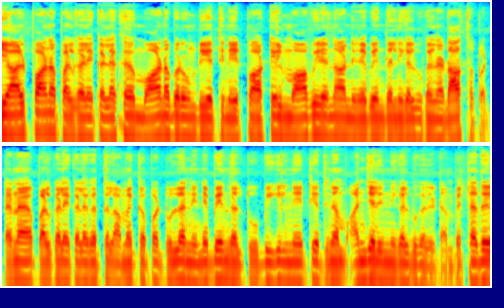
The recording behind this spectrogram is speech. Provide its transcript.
யாழ்ப்பாண பல்கலைக்கழக மாணவர் ஒன்றியத்தின் ஏற்பாட்டில் மாவீரனார் நினைவேந்தல் நிகழ்வுகள் நடாத்தப்பட்டன. பல்கலைக்கழகத்தில் அமைக்கப்பட்டுள்ள நினைவேந்தல் தூபியில் நேற்றைய தினம் அஞ்சலி நிகழ்வுகள் இடம்பெற்றது.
